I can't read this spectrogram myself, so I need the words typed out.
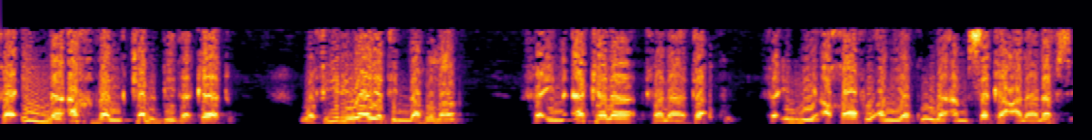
فإن أخذ الكلب ذكاته وفي رواية لهما فإن أكل فلا تأكل فإني أخاف أن يكون أمسك على نفسه.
